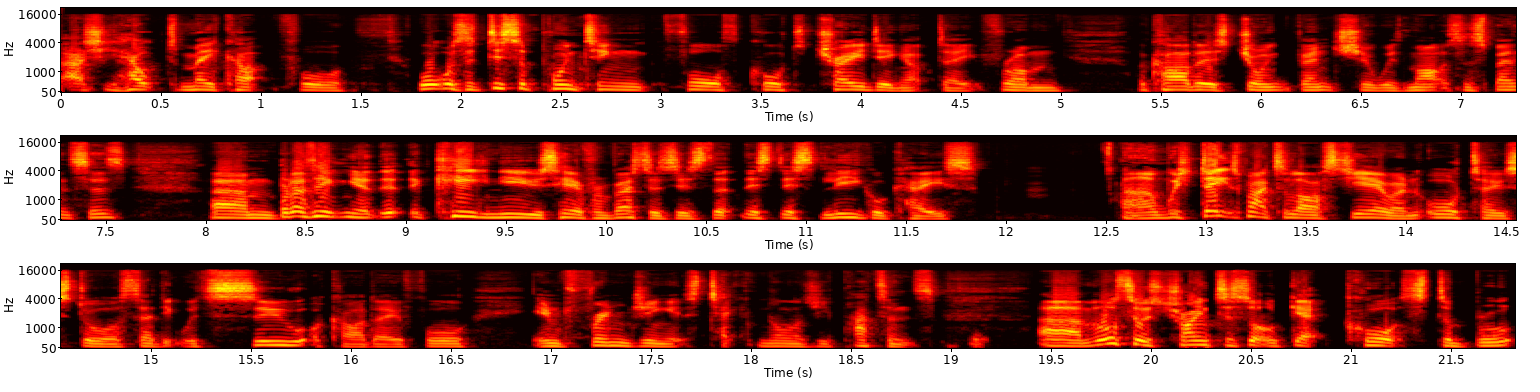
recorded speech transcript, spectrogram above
actually helped make up for what was a disappointing fourth quarter trading update from Ocado's joint venture with Marks and Spencers. Um, but I think you know, the, the, key news here for investors is that this this legal case, uh, which dates back to last year, when AutoStore said it would sue Ocado for infringing its technology patents. Um, also, is trying to sort of get courts to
